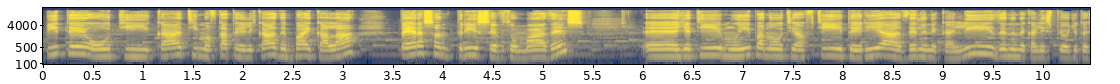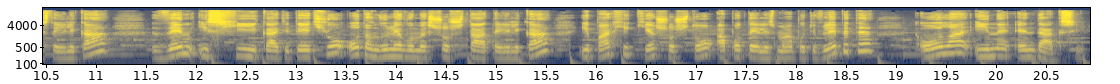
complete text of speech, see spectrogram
πείτε ότι κάτι με αυτά τα υλικά δεν πάει καλά. Πέρασαν τρεις εβδομάδες ε, γιατί μου είπαν ότι αυτή η εταιρεία δεν είναι καλή, δεν είναι καλής ποιότητας στα υλικά, δεν ισχύει κάτι τέτοιο, όταν δουλεύουμε σωστά τα υλικά υπάρχει και σωστό αποτέλεσμα, από ό,τι βλέπετε όλα είναι εντάξει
